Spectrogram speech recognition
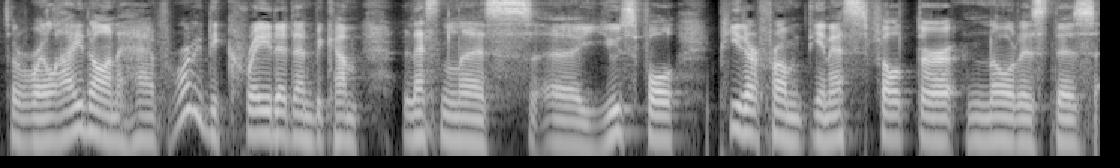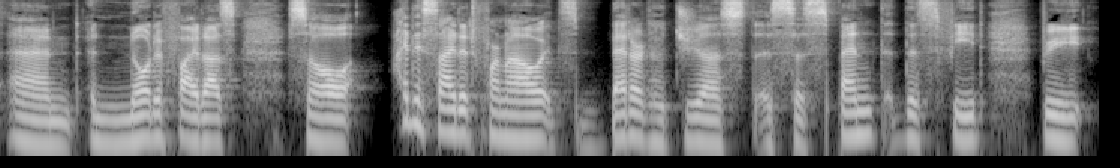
sort of relied on, have really degraded and become less and less uh, useful. Peter from DNS Filter noticed this and notified us. So I decided for now it's better to just suspend this feed. We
